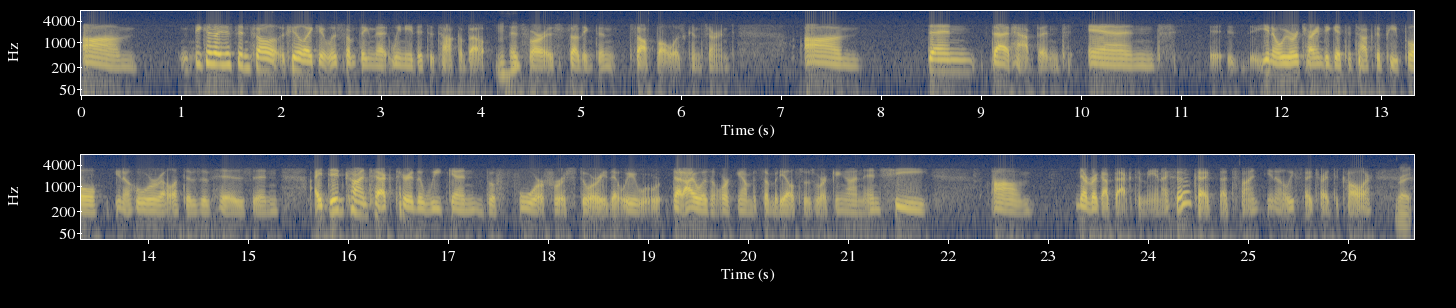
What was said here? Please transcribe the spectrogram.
Um, because I just didn't feel feel like it was something that we needed to talk about as far as Southington softball was concerned. Um, then that happened, and you know we were trying to get to talk to people you know who were relatives of his, and I did contact her the weekend before for a story that we were that I wasn't working on, but somebody else was working on, and she um, never got back to me, and I said okay, that's fine. You know at least I tried to call her. Right.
